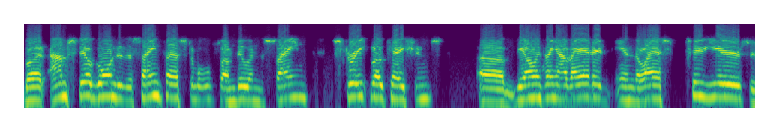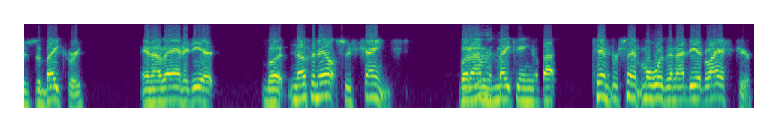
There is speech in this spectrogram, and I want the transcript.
But I'm still going to the same festivals. I'm doing the same street locations. Uh, the only thing I've added in the last two years is the bakery, and I've added it, but nothing else has changed. But You're- I'm making about ten percent more than I did last year.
